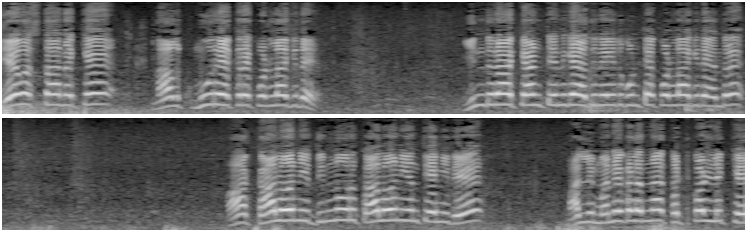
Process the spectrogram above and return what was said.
ದೇವಸ್ಥಾನಕ್ಕೆ ನಾಲ್ಕು, ಮೂರು ಎಕರೆ ಕೊಡಲಾಗಿದೆ. ಇಂದಿರಾ ಕ್ಯಾಂಟೀನ್ಗೆ ಹದಿನೈದು ಗುಂಟೆ ಕೊಡಲಾಗಿದೆ. ಅಂದ್ರೆ ಆ ಕಾಲೋನಿ ದಿನ್ನೂರು ಕಾಲೋನಿ ಅಂತ ಏನಿದೆ ಅಲ್ಲಿ ಮನೆಗಳನ್ನ ಕಟ್ಕೊಳ್ಳಿಕ್ಕೆ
